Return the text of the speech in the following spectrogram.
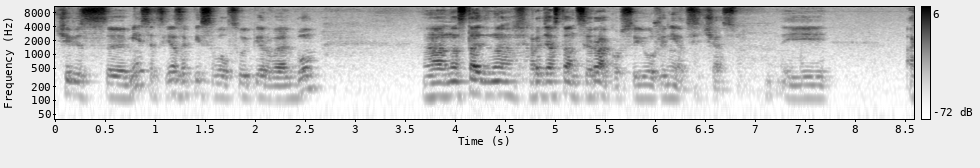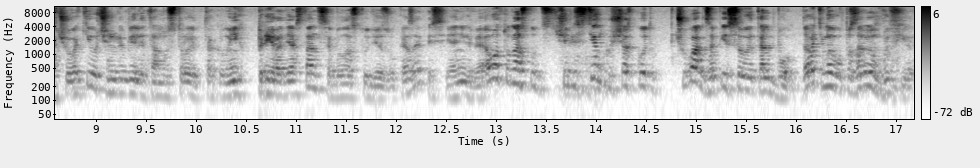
через э, месяц я записывал свой первый альбом а, на, стадии, радиостанции «Ракурс», ее уже нет сейчас. И, а чуваки очень любили там устроить такое, у них при радиостанции была студия звукозаписи, и они говорили, а вот у нас тут через стенку сейчас какой-то чувак записывает альбом, давайте мы его позовем в эфир.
